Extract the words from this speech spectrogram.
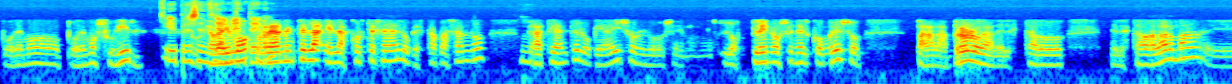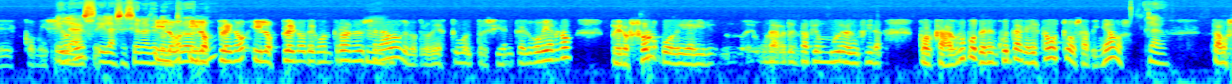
podemos podemos subir. Ir presencialmente. Realmente en, las Cortes Generales lo que está pasando, mm. prácticamente lo que hay son los, eh, los plenos en el Congreso para la prórroga del estado del estado de alarma, eh, comisiones y las, sesiones de control, y los plenos y los plenos de control en el mm. Senado, que el otro día estuvo el presidente del gobierno, pero solo podía ir una representación muy reducida por cada grupo. Ten en cuenta que ahí estamos todos apiñados. Claro. Estamos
